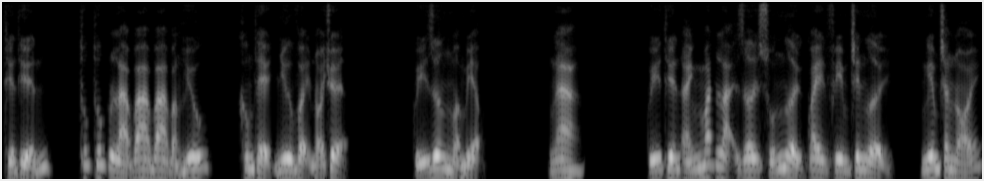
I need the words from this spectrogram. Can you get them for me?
Thiên thiến, thúc thúc là ba ba bằng hữu, không thể như vậy nói chuyện. Quý Dương mở miệng. Nga. Quý thiên ánh mắt lại rơi xuống người quay phim trên người, nghiêm trang nói,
